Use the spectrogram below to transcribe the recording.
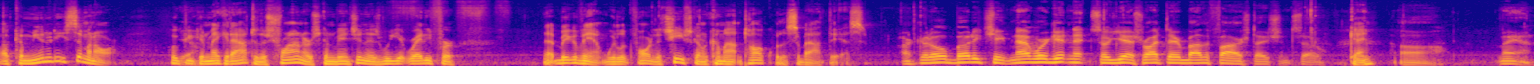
A community seminar. Hope you can make it out to the Shriners Convention as we get ready for that big event. We look forward. To the chief's going to come out and talk with us about this. Our good old buddy chief. Now we're getting it. So yes, right there by the fire station. So Okay. Oh man,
